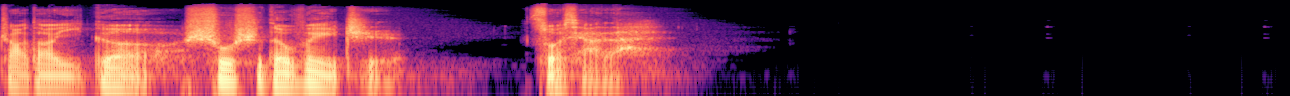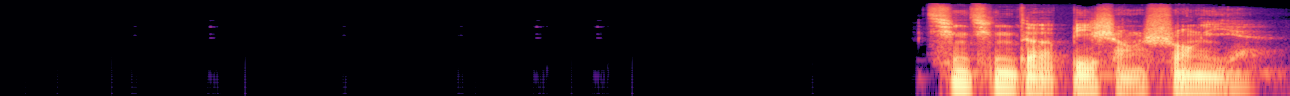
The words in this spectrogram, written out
找到一个舒适的位置，坐下来，轻轻的闭上双眼，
